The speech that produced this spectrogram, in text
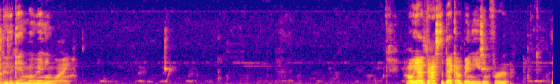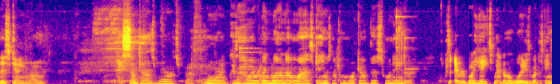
I gotta do the game mode anyway. Oh yeah, that's the deck I've been using for this game mode. It sometimes works, but I feel like because of how everything went in that last game, it's not gonna work out this one either. Because everybody hates me. I don't know what it is about this game.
